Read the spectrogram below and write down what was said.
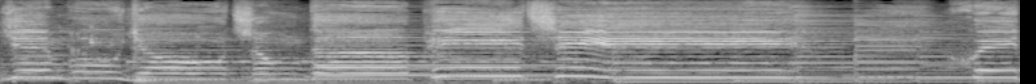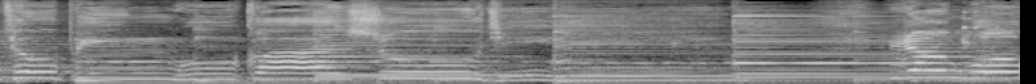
言不由衷的脾气，回头并无关输赢，让我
